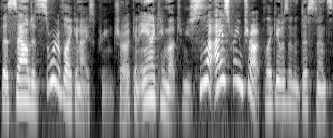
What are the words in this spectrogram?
that sounded sort of like an ice cream truck. And Anna came up to me. She said, an ice cream truck. Like it was in the distance.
